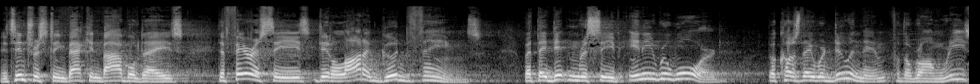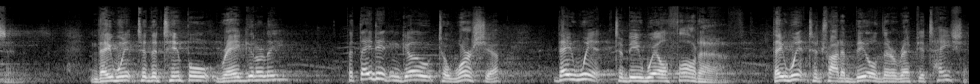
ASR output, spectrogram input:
It's interesting, back in Bible days, the Pharisees did a lot of good things, but they didn't receive any reward because they were doing them for the wrong reason. They went to the temple regularly, but they didn't go to worship. They went to be well thought of. They went to try to build their reputation.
